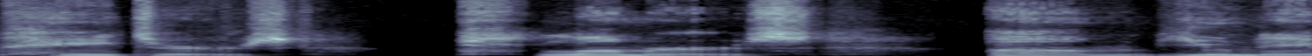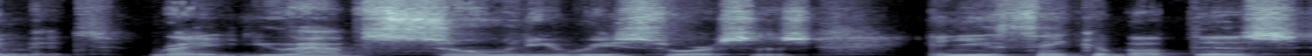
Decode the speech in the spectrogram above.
painters, plumbers, um, you name it, right? You have so many resources. And you think about this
